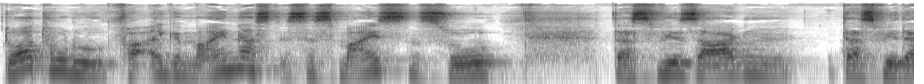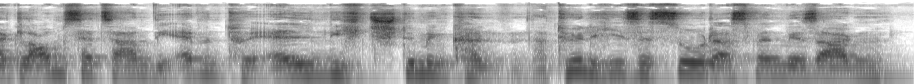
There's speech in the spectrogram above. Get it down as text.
dort, wo du verallgemeinerst, ist es meistens so, dass wir sagen, dass wir da Glaubenssätze haben, die eventuell nicht stimmen könnten. Natürlich ist es so, dass wenn wir sagen,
